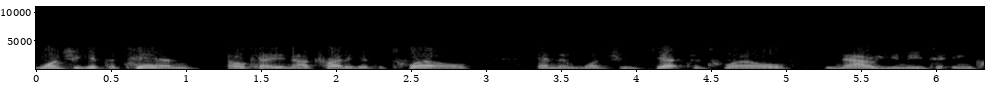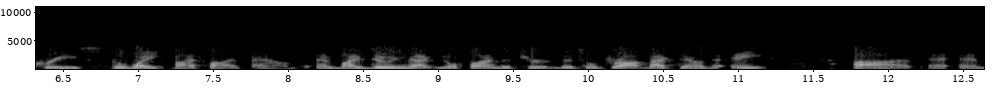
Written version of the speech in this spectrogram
Once you get to 10, okay, now try to get to 12. And then once you get to 12, now you need to increase the weight by five pounds. And by doing that, you'll find that, you're, that you'll drop back down to eight, uh, and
